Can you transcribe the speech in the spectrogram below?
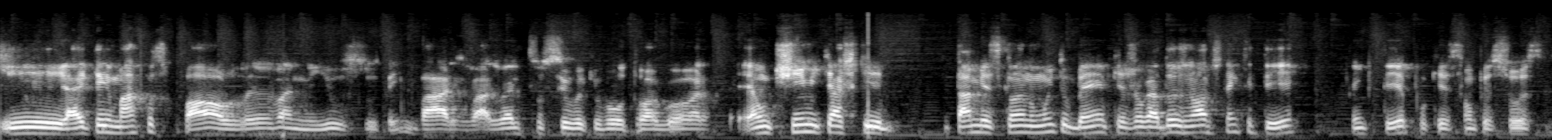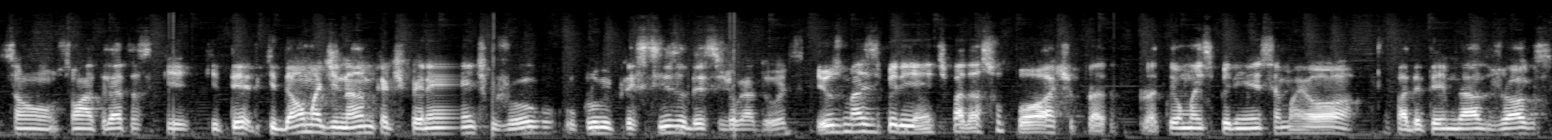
E aí tem Marcos Paulo, Evanilson, tem vários, vários. O Elton Silva que voltou agora. É um time que acho que tá mesclando muito bem, porque jogadores novos tem que ter, tem que ter, porque são pessoas, são, são atletas que, que, te, que dão uma dinâmica diferente pro jogo, o clube precisa desses jogadores, e os mais experientes para dar suporte, para ter uma experiência maior para determinados jogos.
